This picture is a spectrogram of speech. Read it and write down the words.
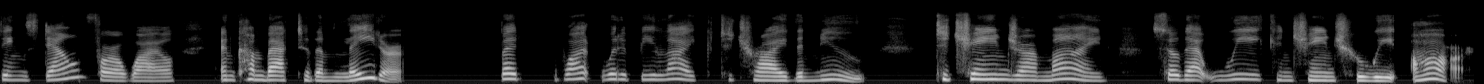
things down for a while and come back to them later. But what would it be like to try the new, to change our mind so that we can change who we are?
